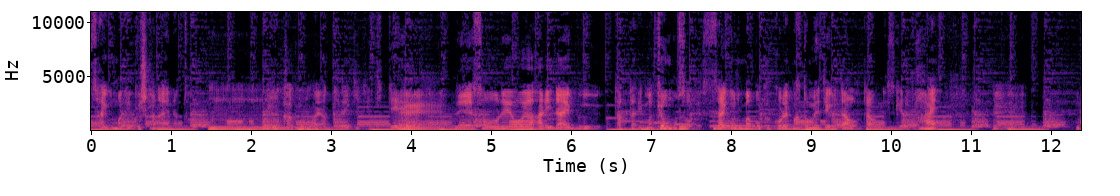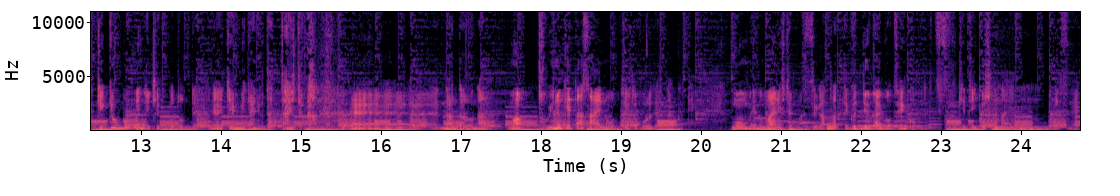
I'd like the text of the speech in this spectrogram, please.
最後まで行くしかないなと。いう覚悟がやっとできてきて、えでそれをやはりライブだったり、まあ、今日もそうです。最後にまあ僕これまとめて歌を歌うんですけれども、はい。えー結局僕にできることって平井堅みたいに歌ったりとか、えーなんだろうな、まあ、飛び抜けた才能っていうところではなくてもう目の前の人にまっすぐ当たっていくっていうライブを全国で続けていくしかないですね、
